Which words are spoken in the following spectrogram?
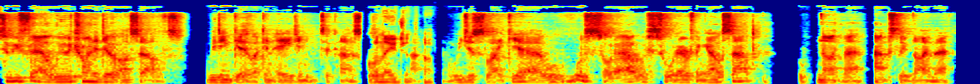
To be fair, we were trying to do it ourselves. We didn't get like an agent to kind of sort an agent. No. We just like, yeah, we'll, we'll sort it out. We'll sort everything else out. Nightmare, absolute nightmare.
